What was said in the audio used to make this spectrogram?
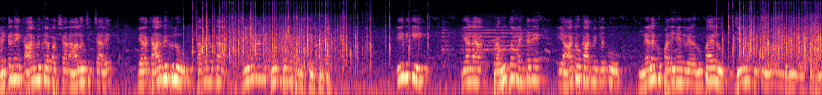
వెంటనే కార్మికుల పక్షాన ఆలోచించాలి. ఇలా కార్మికులు తమ యొక్క జీవనాన్ని కోల్పోయిన పరిస్థితి దీనికి ఇలా ప్రభుత్వం వెంటనే ఈ ఆటో కార్మికులకు నెలకు పదిహేను వేల రూపాయలు జీవన భృతి ఇవ్వాలని డిమాండ్ చేస్తాము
